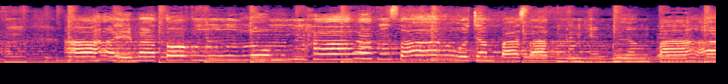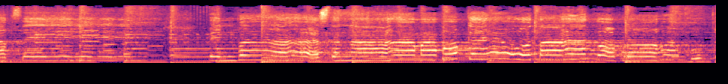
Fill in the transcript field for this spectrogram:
าสักอายมาตกหลุมหักสาวจำปาสักแห่งเมืองปากเซ เป็นวาสนามาพบแก้วตาก็เพราะบุพเพ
